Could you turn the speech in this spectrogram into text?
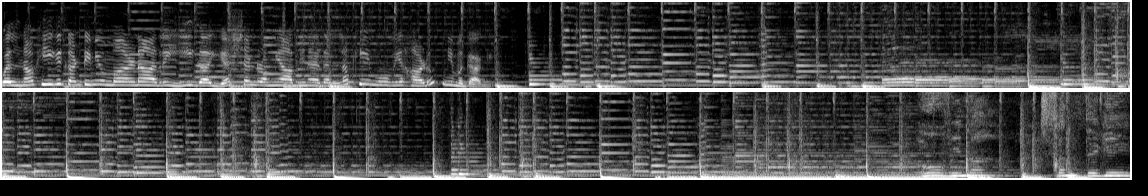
ವೆಲ್ ನಾವು ಹೀಗೆ ಕಂಟಿನ್ಯೂ ಮಾಡೋಣ, ಆದರೆ ಈಗ ಯಶ್ ಅಂಡ್ ರಮ್ಯಾ ಅಭಿನಯದ ಲಕ್ಕಿ ಮೂವಿ ಹಾಡು ನಿಮಗಾಗಿ. ಸಂತೆಗೆ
